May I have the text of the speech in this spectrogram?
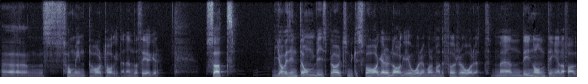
eh, som inte har tagit en enda seger. Så att jag vet inte om Visby har ett så mycket svagare lag i år än vad de hade förra året. Men det är någonting i alla fall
